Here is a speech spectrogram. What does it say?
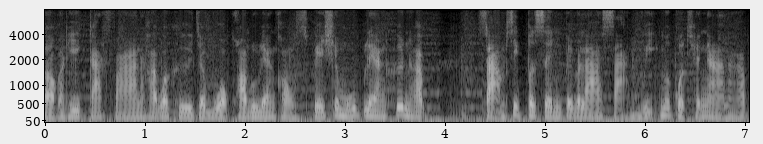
ต่อกันที่การ์ดฟ้านะครับก็คือจะบวกความรุนแรงของ Special Move แรงขึ้นครับ 30%เป็นเวลา 3 วิเมื่อกดใช้งานนะครับ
